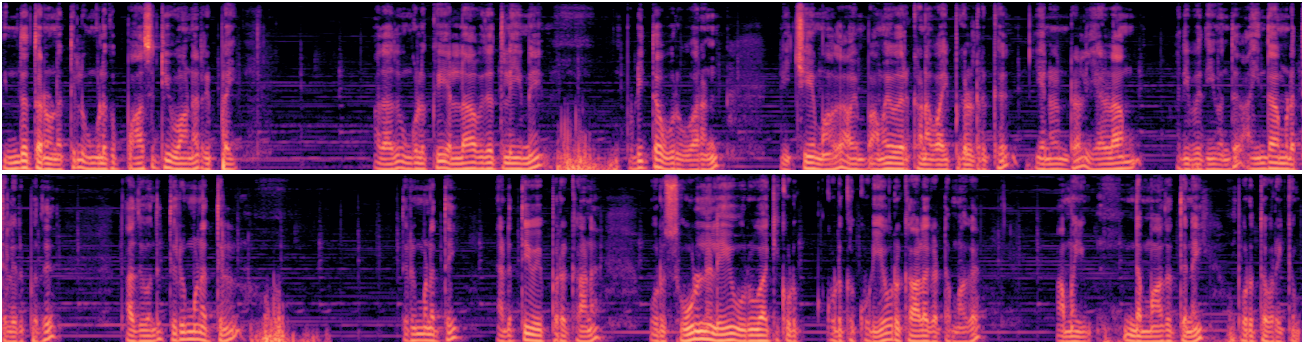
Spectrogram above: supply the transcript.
இந்த தருணத்தில் உங்களுக்கு பாசிட்டிவான ரிப்ளை அதாவது உங்களுக்கு எல்லா விதத்துலேயுமே பிடித்த ஒரு வரன் நிச்சயமாக அமை- அமைவதற்கான வாய்ப்புகள் இருக்குது ஏனென்றால் ஏழாம் அதிபதி வந்து ஐந்தாம் இடத்தில் இருப்பது அது வந்து திருமணத்தில் திருமணத்தை நடத்தி வைப்பதற்கான ஒரு சூழ்நிலையை உருவாக்கி கொடு கொடுக்கக்கூடிய ஒரு காலகட்டமாக அமையும். இந்த மாதத்தினை பொறுத்த வரைக்கும்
